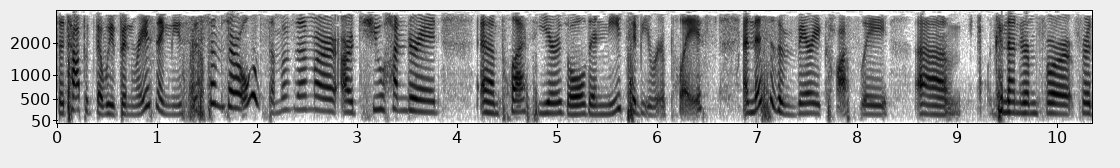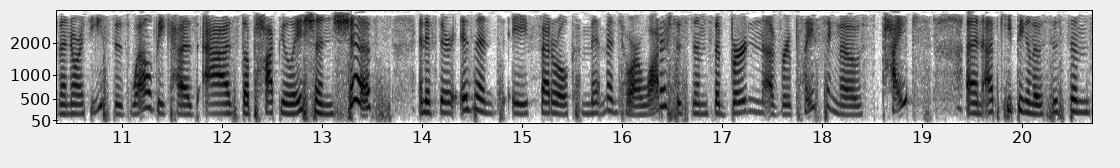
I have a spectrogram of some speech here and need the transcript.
the topic that we've been raising. These systems are old. Some of them are, are 200 um, plus years old and need to be replaced. And this is a very costly um, conundrum for, for the Northeast as well because as the population shifts, and if there isn't a federal commitment to our water systems, the burden of replacing those pipes and upkeeping of those systems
